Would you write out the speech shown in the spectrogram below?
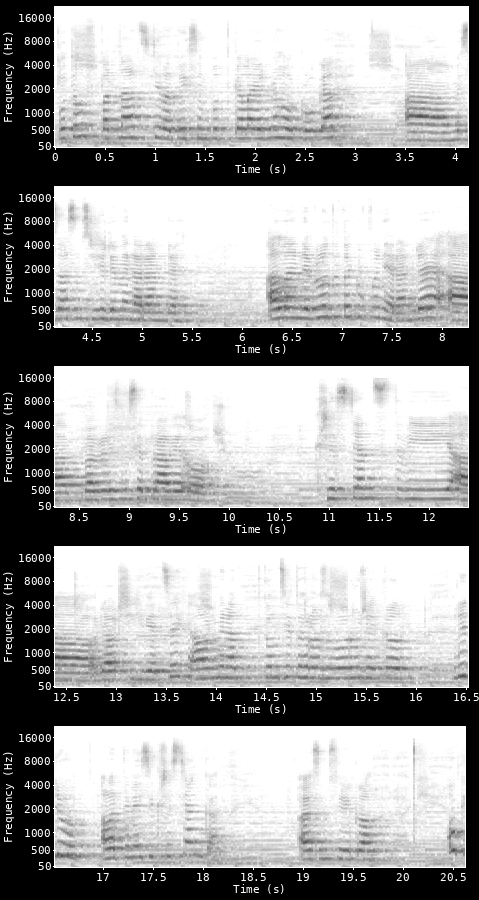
potom v 15 letech jsem potkala jednoho kluka a myslela jsem si, že jdeme na rande. Ale nebylo to tak úplně rande a bavili jsme se právě o křesťanství a o dalších věcech a on mi na konci toho rozhovoru řekl, Lidu, ale ty nejsi křesťanka. A já jsem si řekla, OK,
